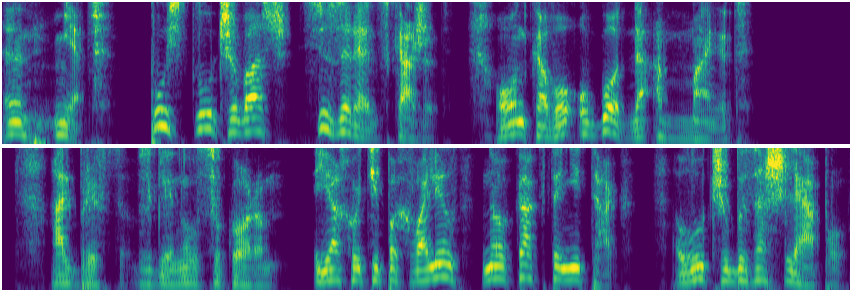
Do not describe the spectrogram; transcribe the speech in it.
Э, нет, пусть лучше ваш сюзерен скажет. Он кого угодно обманет. Альбрехт взглянул с укором. Я хоть и похвалил, но как-то не так. Лучше бы за шляпу,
